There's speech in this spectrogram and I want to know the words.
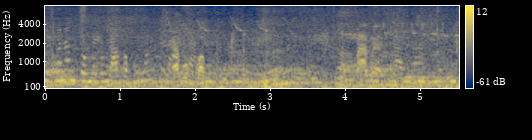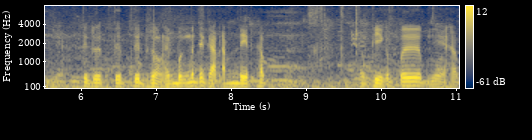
คิดว่านั่งตรงในตรงดาวของคุณล่าหลายค่ะ ปากแม่ ตื่นตื่นตื่นตื่นพี่น้องให้เบิ่งบรรยากาศอัปเดตครับทางพี่กับปึ๊บเนี่ยครับ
